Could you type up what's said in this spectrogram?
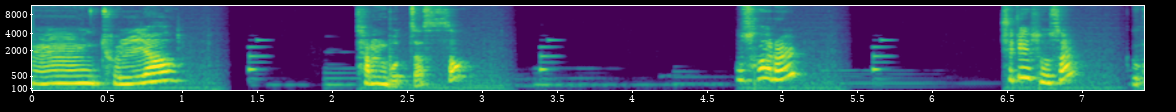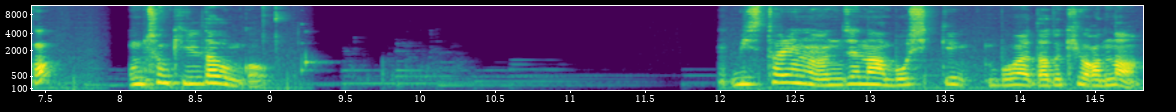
음, 졸려? 잠 못 잤어? 소설을? 추리 소설? 그거? 엄청 길다던 거. 미스터리는 언제나 멋있게 뭐야 나도 기억 안 나.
